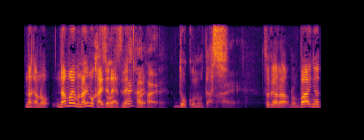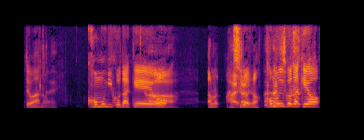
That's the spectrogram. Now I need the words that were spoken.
なんかあの、名前も何も書いてないやつね。どこのだし。はい。それから、あの場合によっては、あの、小麦粉だけを、ああの、はい。白いの？小麦粉だけを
